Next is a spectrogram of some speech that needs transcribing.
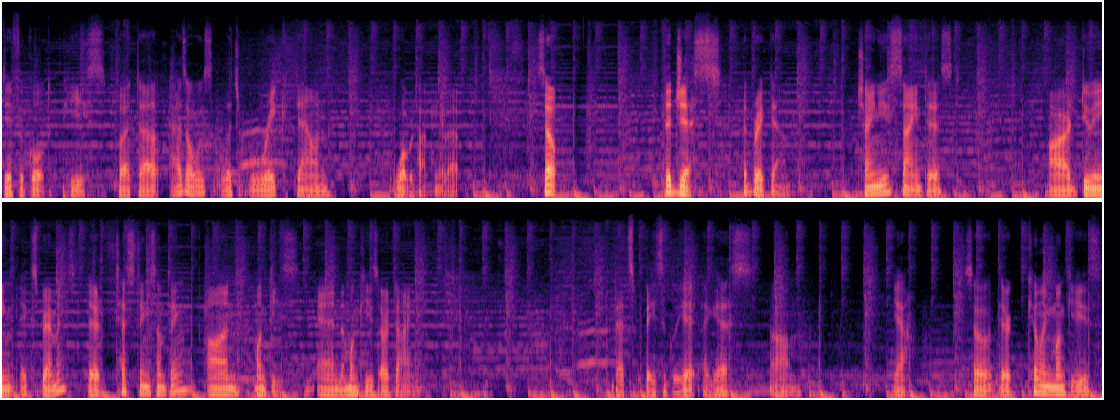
difficult piece, but uh, as always, let's break down what we're talking about. So, the gist, the breakdown. Chinese scientists are doing experiments. They're testing something on monkeys, and the monkeys are dying. That's basically it, I guess. Um, yeah. So they're killing monkeys,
